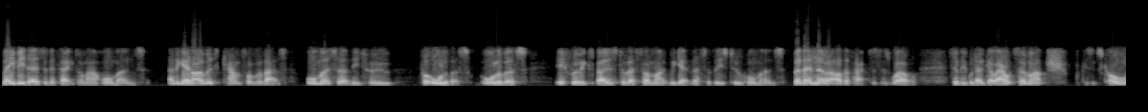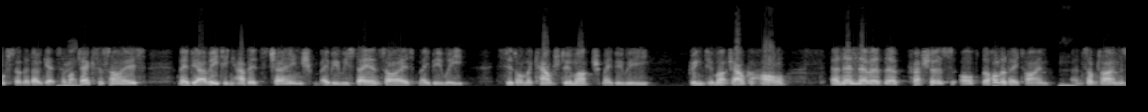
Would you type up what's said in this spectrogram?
Maybe there's an effect on our hormones. And again, I would counsel that that's almost certainly true for all of us. All of us, if we're exposed to less sunlight, we get less of these two hormones. But then there are other factors as well. So people don't go out so much because it's cold, so they don't get so much exercise. Maybe our eating habits change. Maybe we stay inside. Maybe we sit on the couch too much. Maybe we drink too much alcohol. And then there are the pressures of the holiday time. Hmm. And sometimes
